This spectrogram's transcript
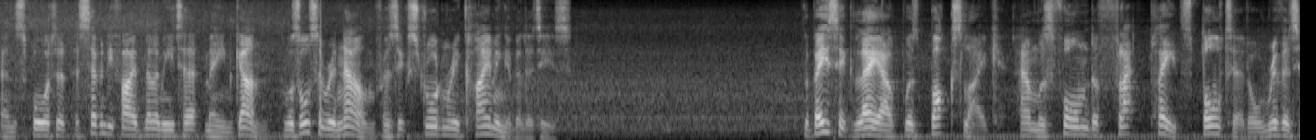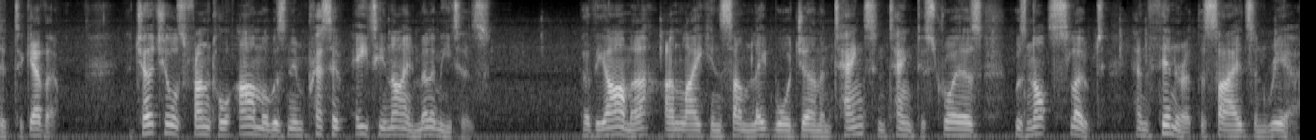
and sported a 75mm main gun and was also renowned for his extraordinary climbing abilities. The basic layout was box-like and was formed of flat plates bolted or riveted together. Churchill's frontal armour was an impressive 89mm. But the armour, unlike in some late-war German tanks and tank destroyers, was not sloped and thinner at the sides and rear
